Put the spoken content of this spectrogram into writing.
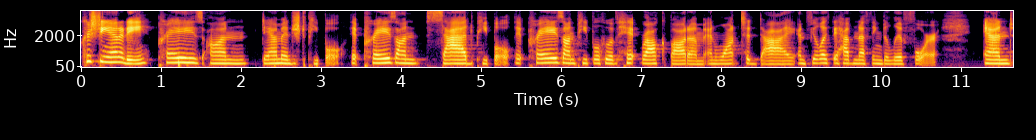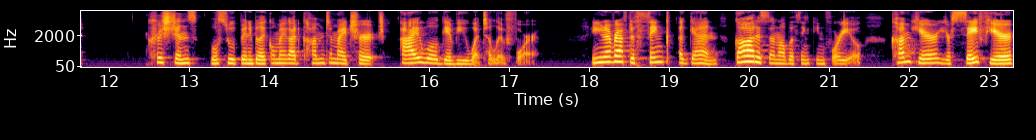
Christianity preys on damaged people. It preys on sad people. It preys on people who have hit rock bottom and want to die and feel like they have nothing to live for. And Christians will swoop in and be like, oh my God, come to my church. I will give you what to live for. And you never have to think again. God has done all the thinking for you. Come here. You're safe here.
